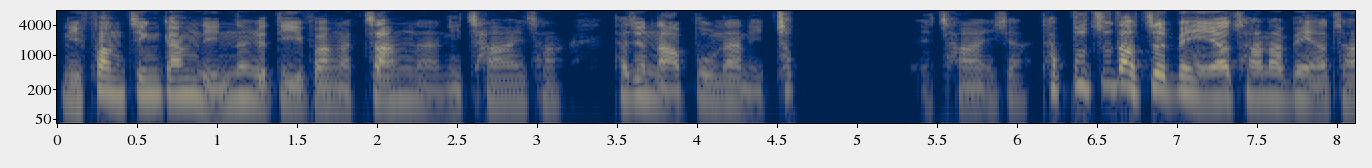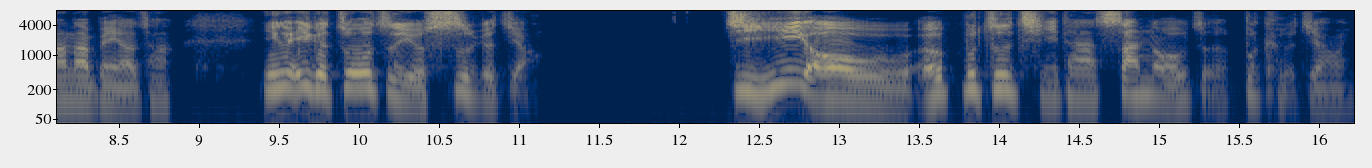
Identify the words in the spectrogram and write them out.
你放金刚铃那个地方啊，脏了，你擦一擦。他就拿布那里冲，擦一下。他不知道这边也要擦，那边也要擦，那边也要擦。因为一个桌子有四个角，己有而不知其他三偶者，不可教也。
